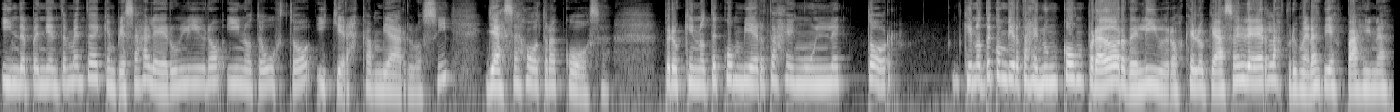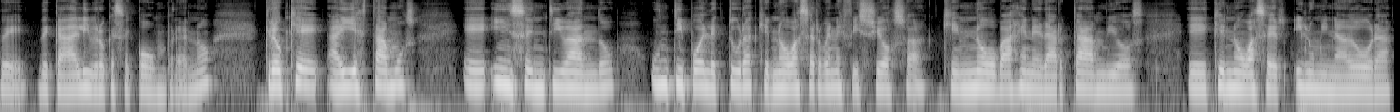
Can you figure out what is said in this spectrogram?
independientemente de que empieces a leer un libro y no te gustó y quieras cambiarlo, ¿sí? Ya esa es otra cosa, pero que no te conviertas en un lector, que no te conviertas en un comprador de libros, que lo que hace es leer las primeras 10 páginas de, cada libro que se compra, ¿no? Creo que ahí estamos eh, incentivando un tipo de lectura que no va a ser beneficiosa, que no va a generar cambios, eh, que no va a ser iluminadora,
